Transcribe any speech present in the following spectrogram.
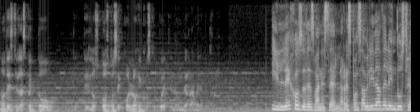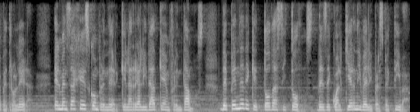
¿no? Desde el aspecto de, los costos ecológicos que puede tener un derrame de petróleo. Y lejos de desvanecer la responsabilidad de la industria petrolera, el mensaje es comprender que la realidad que enfrentamos depende de que todas y todos, desde cualquier nivel y perspectiva,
